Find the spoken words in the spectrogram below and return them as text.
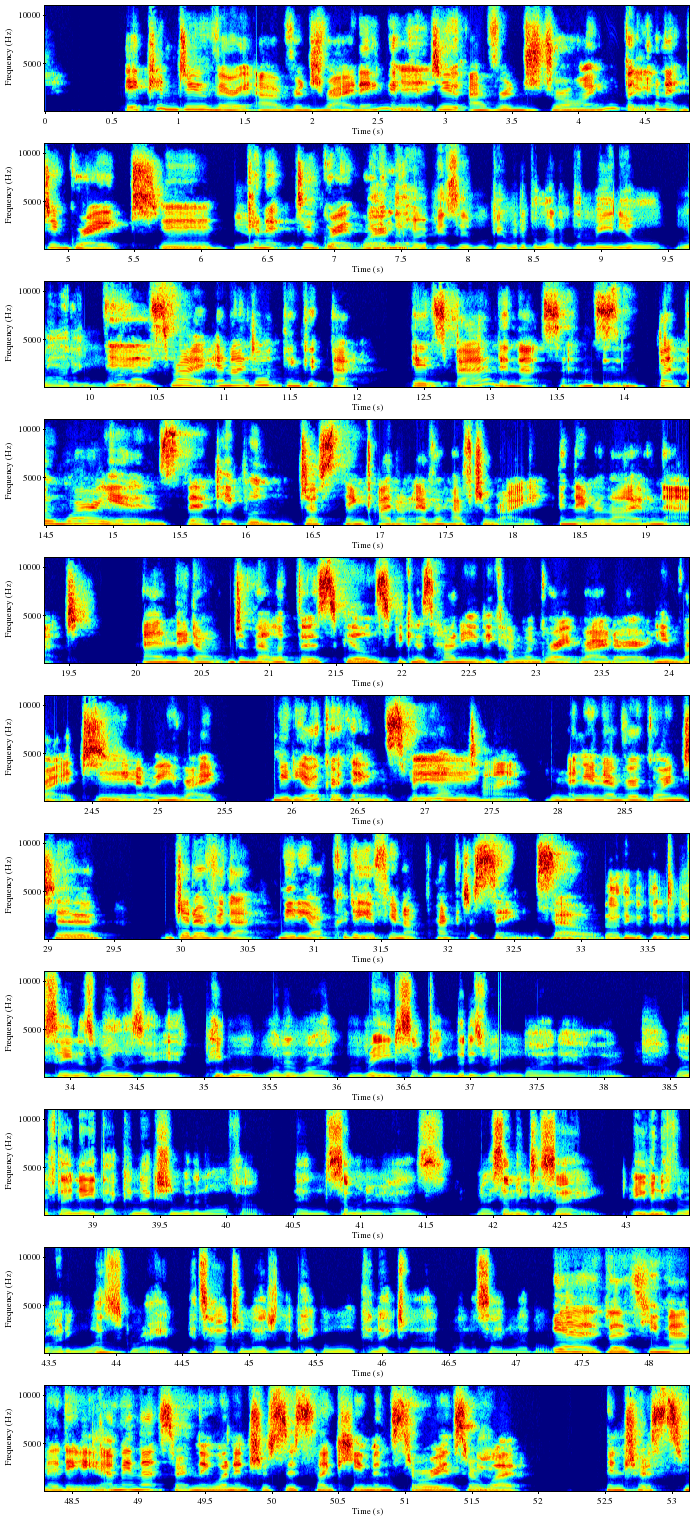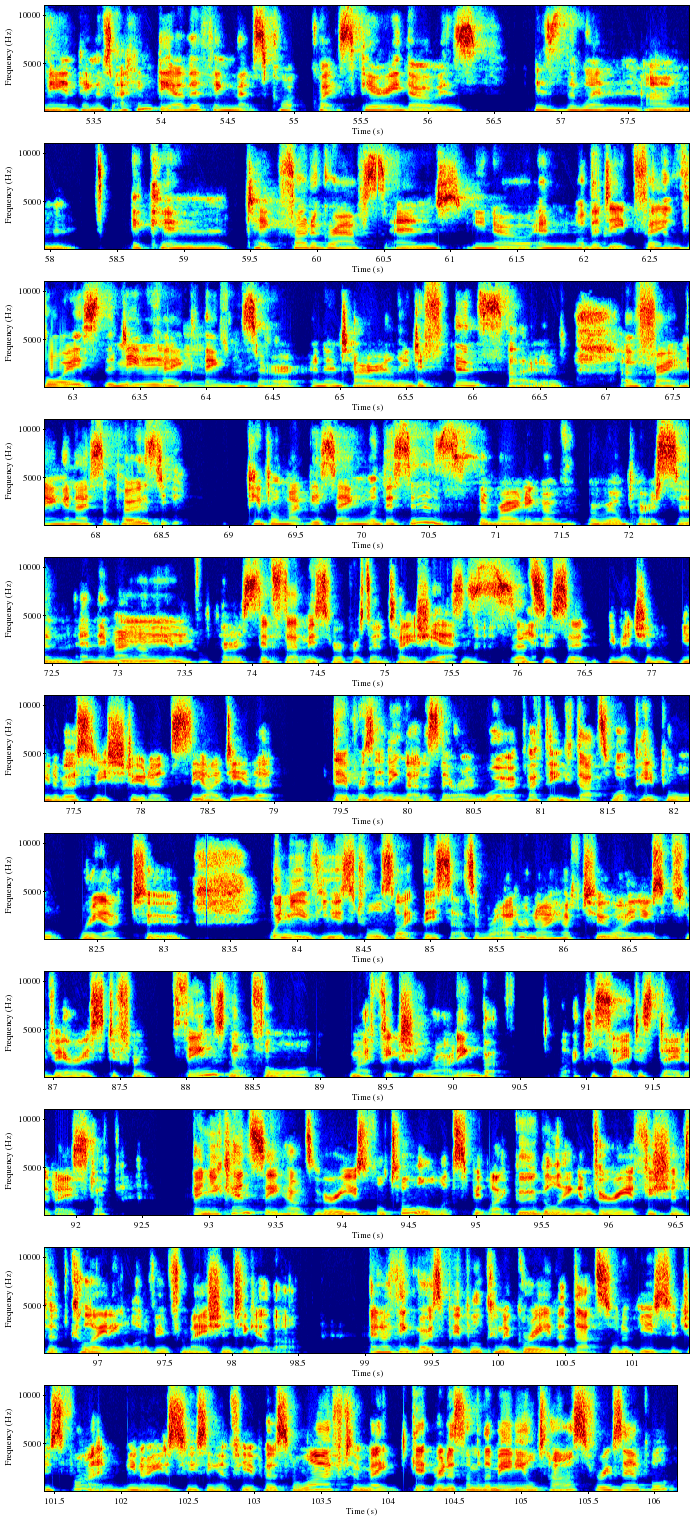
it can do very average writing. It mm. can do average drawing, but yeah. can it do great? Mm. Yeah. Can it do great work? I think the hope is it will get rid of a lot of the menial writing. Well, that's right. And I don't think it, that it's bad in that sense. Mm. But the worry is that people just think, I don't ever have to write, and they rely on that. And they don't develop those skills because how do you become a great writer? You write, mm. you know, you write mediocre things for a long mm. time. Mm. And you're never going to get over that mediocrity if you're not practicing. So I think the thing to be seen as well is if people would want to write, read something that is written by an AI, or if they need that connection with an author and someone who has you know something to say. Even if the writing was great, it's hard to imagine that people will connect with it on the same level. Yeah, the humanity. Yeah. I mean, that's certainly what interests us, like human stories or yeah. what interests me and things. I think the other thing that's quite scary though is is the when um, it can take photographs and you know and or the deep fake. the voice the deep fake yeah, things are an entirely different side of of frightening. And i suppose people might be saying well this is the writing of a real person and they might not be a real person. It's that misrepresentation yes, isn't it? As you said you mentioned university students the idea that they're presenting that as their own work. I think mm. that's what people react to when you've used tools like this as a writer, and I have too. I use it for various different things, not for my fiction writing, but like you say, just day to day stuff. And you can see how it's a very useful tool. It's a bit like Googling and very efficient at collating a lot of information together. And I think most people can agree that that sort of usage is fine. You know, you're just using it for your personal life to make get rid of some of the menial tasks, for example.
